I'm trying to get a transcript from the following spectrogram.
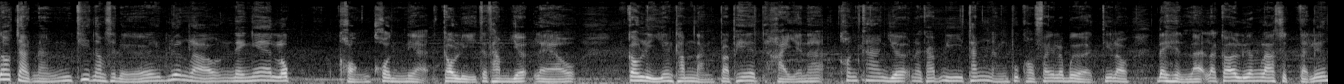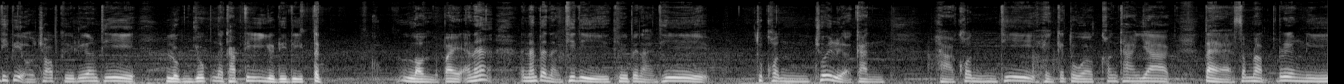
นอกจากหนังที่นำเสนอเรื่องราวในแง่ลบของคนเนี่ยเกาหลีจะทำเยอะแล้ว เกาหลียังทำหนังประเภทไหยนะค่อนข้างเยอะนะครับ มีทั้งหนังภูเขาไฟระเบิดที่เราได้เห็นแล้ว แล้วก็เรื่องล่าสุดแต่เรื่องที่พี่โอชอบคือเรื่องที่หลุมยุบนะครับที่อยู่ดีๆ ตึกหล่นไปอันนั้นอันนั้นเป็นหนังที่ดีคือเป็นหนังที่ทุกคนช่วยเหลือกัน หาคนที่เห็นแก่ตัวค่อนข้างยาก แต่สำหรับเรื่องนี้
